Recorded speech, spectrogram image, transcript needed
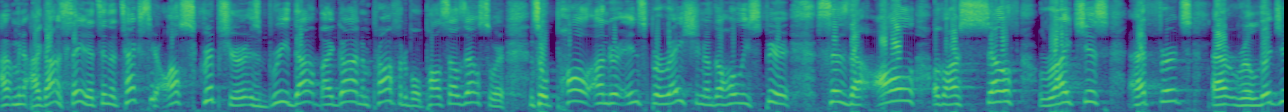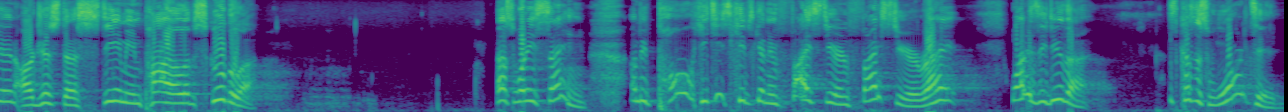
I mean, I gotta say it. It's in the text here. All Scripture is breathed out by God and profitable. Paul says elsewhere, and so Paul, under inspiration of the Holy Spirit, says that all of our self-righteous efforts at religion are just a steaming pile of skubala. That's what he's saying. I mean, Paul, he just keeps getting feistier and feistier, right? Why does he do that? It's because it's warranted.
